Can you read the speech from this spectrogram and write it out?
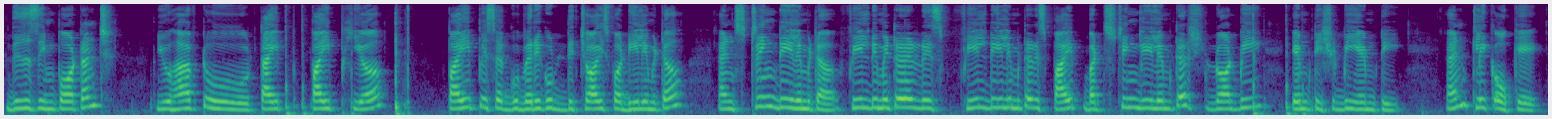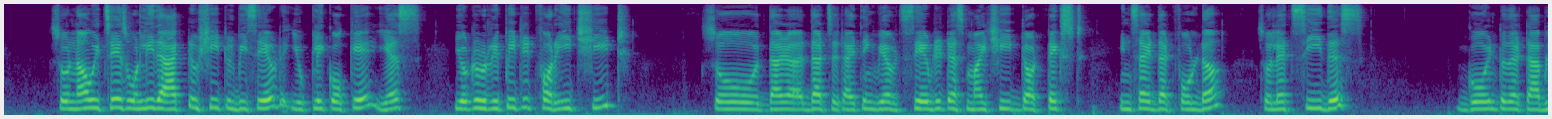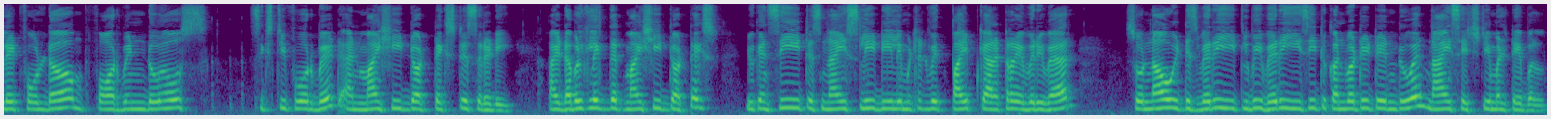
This is important you have to type pipe here. Pipe is a good, very good choice for delimiter and string delimiter. Field delimiter is field delimiter is pipe, but string delimiter should not be empty, should be empty. And click OK. So now it says only the active sheet will be saved. You click OK. Yes. You have to repeat it for each sheet. So that uh, that's it. I think we have saved it as my sheet.txt inside that folder. So let's see this go into the tablet folder for Windows 64-bit and my sheet.txt is ready. I double click that my sheet.txt. You can see it is nicely delimited with pipe character everywhere. So now it is very, it will be very easy to convert it into a nice HTML table.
